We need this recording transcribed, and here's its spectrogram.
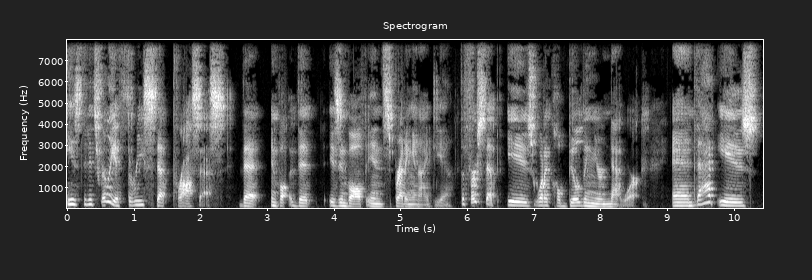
is that it's really a three-step process that invo- that is involved in spreading an idea. The first step is what I call building your network. And that is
